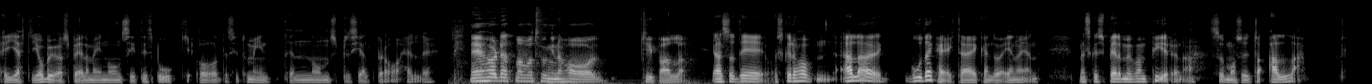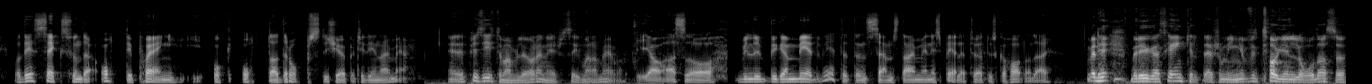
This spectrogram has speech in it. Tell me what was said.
är jättejobbiga att spela med i någon Citys bok och dessutom inte någon speciellt bra heller. Nej, jag hörde att man var tvungen att ha typ alla. Alltså det, ska du ha alla goda karaktärer kan du ha en och en. Men ska du spela med vampyrerna så måste du ta alla. Och det är 680 poäng och 8 drops du köper till din armé. Det är precis det man vill göra i Sigmar-armé, va? Ja, alltså, vill du bygga medvetet den sämsta armén i spelet tror jag att du ska ha den där. Men det, men det är ju ganska enkelt, eftersom ingen fick tag i en låda så,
